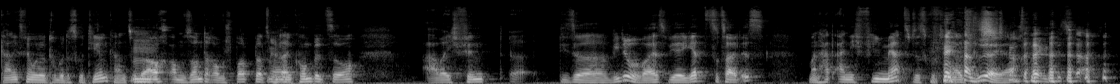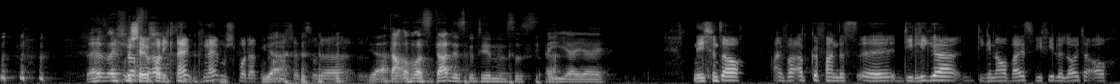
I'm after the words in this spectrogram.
gar nichts mehr, wo du darüber diskutieren kannst. Oder auch am Sonntag auf dem Sportplatz mit Mhm. Ja. deinen Kumpels so. Aber ich finde, äh, dieser Videobeweis, wie er jetzt zurzeit ist, man hat eigentlich viel mehr zu diskutieren als das früher, ja. eigentlich, ja. Da ist echt und was stell dir vor, die. Kneip Kneipensportarten Ja. kommen noch dazu. Da, ja. Da, was da diskutieren müsstest. Ei, ei, ei. Nee, ich finde es auch einfach abgefahren, dass äh, die Liga, die genau weiß, wie viele Leute auch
